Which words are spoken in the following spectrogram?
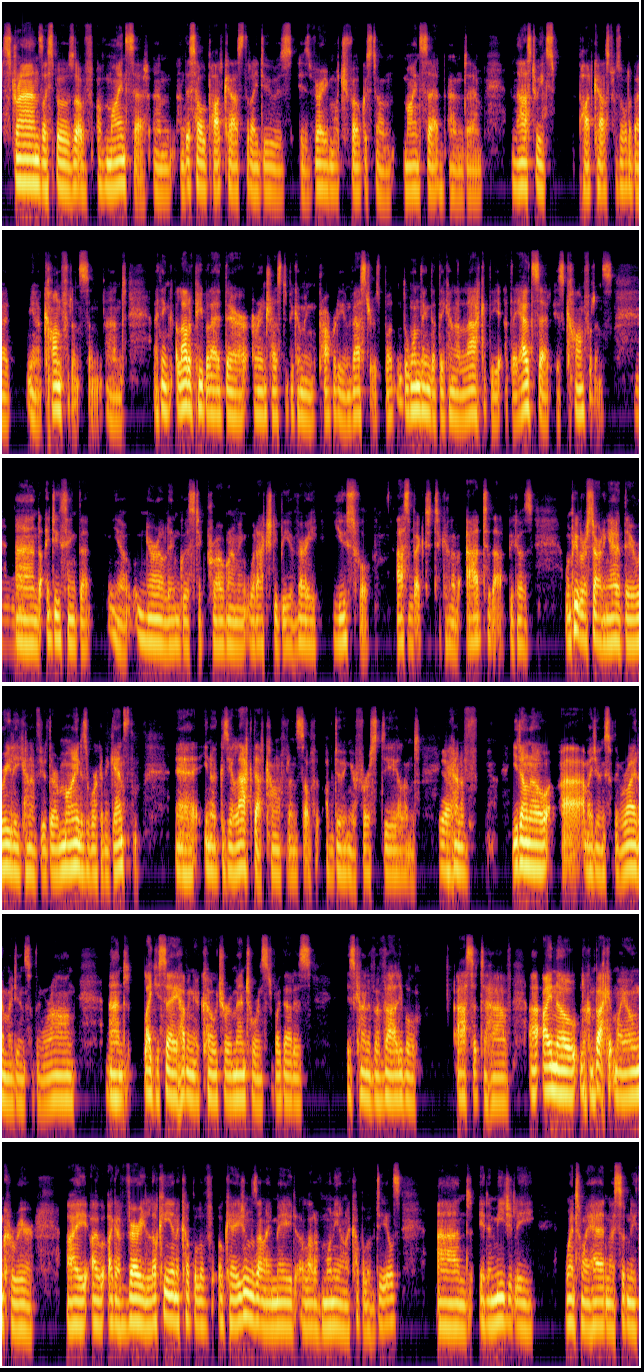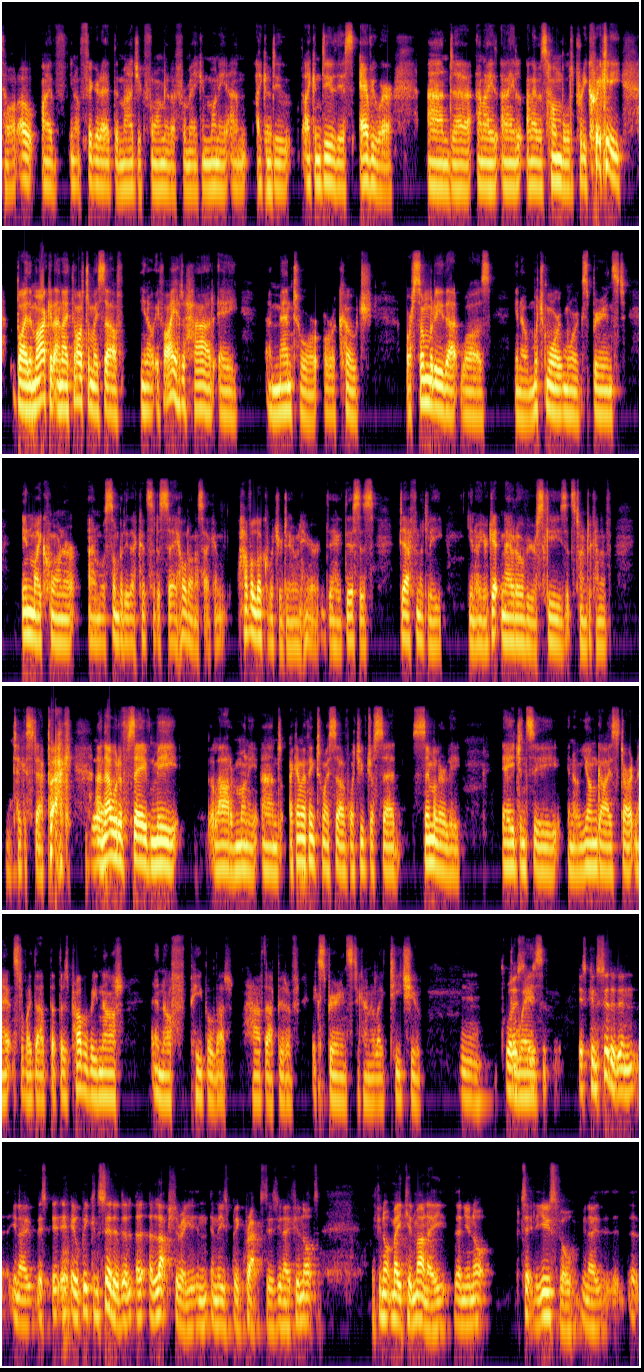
strands, I suppose, of of mindset, and and this whole podcast that I do is is very much focused on mindset. And um, last week's podcast was all about you know confidence and and i think a lot of people out there are interested in becoming property investors but the one thing that they kind of lack at the at the outset is confidence mm-hmm. and i do think that you know neuro linguistic programming would actually be a very useful aspect mm-hmm. to kind of add to that because when people are starting out they really kind of their mind is working against them uh, you know because you lack that confidence of of doing your first deal and yeah. you kind of you don't know uh, am i doing something right am i doing something wrong and like you say having a coach or a mentor and stuff like that is is kind of a valuable asset to have. Uh, i know looking back at my own career I, I, I got very lucky in a couple of occasions and i made a lot of money on a couple of deals. And it immediately went to my head and I suddenly thought, oh, I've you know figured out the magic formula for making money, and I can do I can do this everywhere. And uh, and I and I and I was humbled pretty quickly by the market, and I thought to myself, you know, if I had had a a mentor or a coach or somebody that was you know much more more experienced in my corner and was somebody that could sort of say, hold on a second, have a look at what you're doing here. This is definitely, you know, you're getting out over your skis. It's time to kind of take a step back. Yeah. And that would have saved me a lot of money. And I kind of think to myself, what you've just said, similarly, agency, you know, young guys starting out and stuff like that, that there's probably not enough people that have that bit of experience to kind of like teach you mm. well, the it's, ways. It's, it's, considered in, you know, it, will be considered a, a luxury in, in these big practices. You know, if you're not, if you're not making money, then you're not particularly useful. You know,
